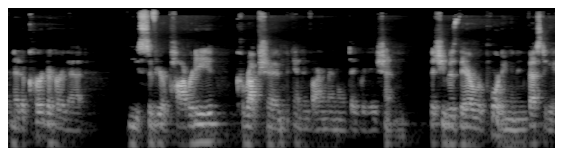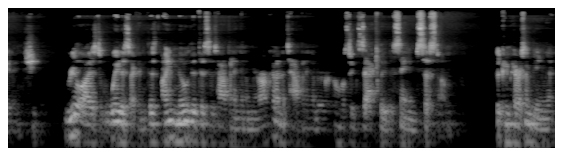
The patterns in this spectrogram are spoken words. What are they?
and it occurred to her that the severe poverty, corruption, and environmental degradation that she was there reporting and investigating. She realized, wait a second, this, I know that this is happening in America and it's happening under almost exactly the same system. The comparison being that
